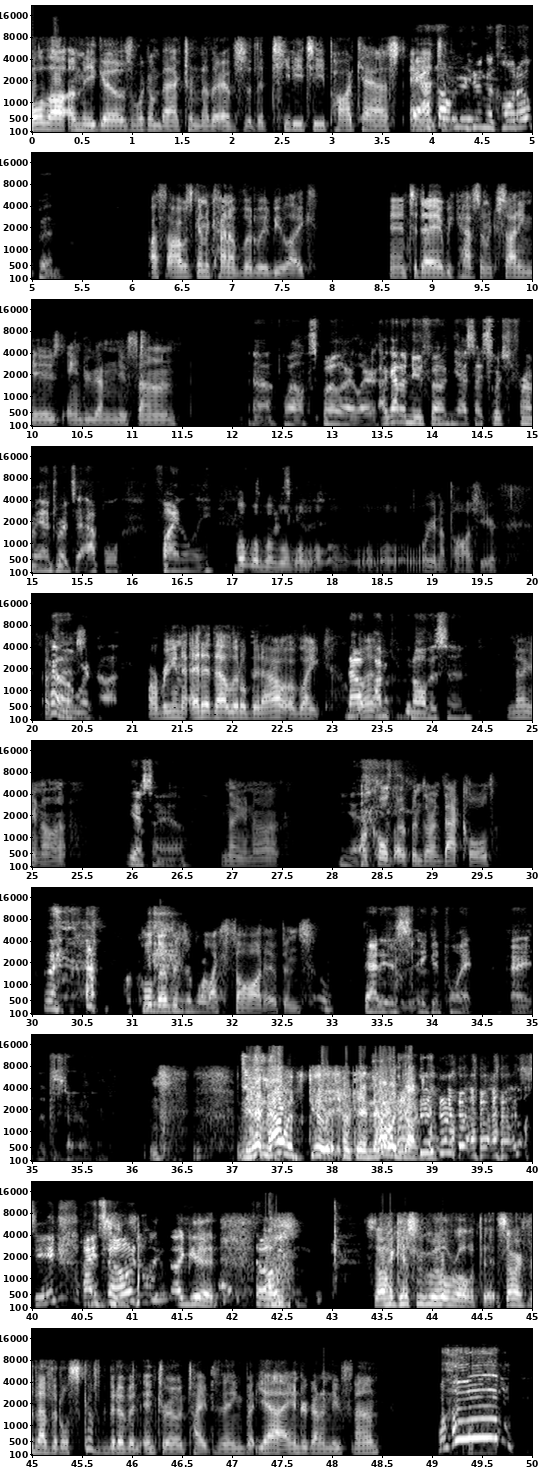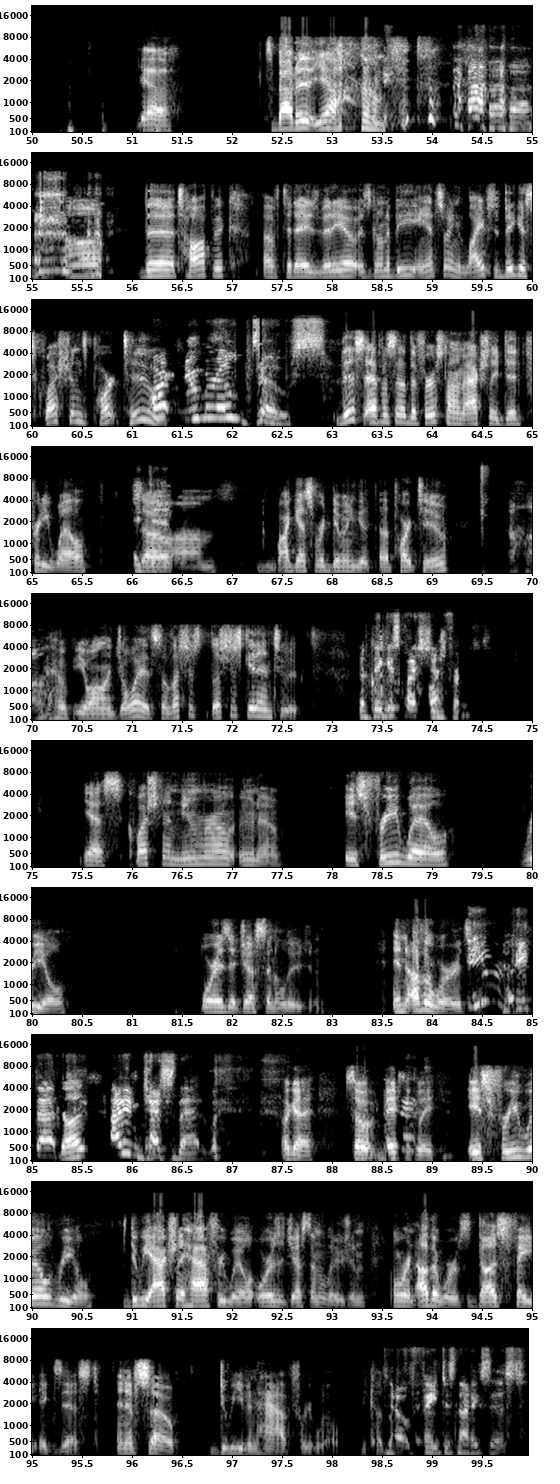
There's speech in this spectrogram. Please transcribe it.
Hola, amigos. Welcome back to another episode of the TDT podcast. Hey, I and thought we were doing a cold open. I, th- I was going to kind of literally be like, and today we have some exciting news. Andrew got a new phone. Uh, well, spoiler alert. I got a new phone. Yes, I switched from Android to Apple finally. Whoa, whoa, whoa, whoa, whoa, whoa, whoa, whoa, whoa, whoa. We're going to pause here. Okay. no, we're not. are we going to edit that little bit out of like, No, what? I'm keeping all this in. No, you're not. Yes, I am. No, you're not. Yeah. Our cold opens aren't that cold. Our cold opens are more like thawed opens. that is a good point. All right, let's start over. now it's good. Okay, now it got good. See, I told you. got good. Um. So I guess we will roll with it. Sorry for that little scuffed bit of an intro type thing, but yeah, Andrew got a new phone. Woohoo! Yeah, it's about it. Yeah. Um, uh, the topic of today's video is going to be answering life's biggest questions, part two. Part numero dos. This episode, the first time, actually did pretty well. It so did. um, I guess we're doing a, a part two. Uh huh. I hope you all enjoy it. So let's just let's just get into it. The biggest question first. Yes, question numero uno: Is free will real, or is it just an illusion? In other words, Can you repeat that? does I didn't catch that. okay. So basically, is free will real? Do we actually have free will, or is it just an illusion? Or in other words, does fate exist? And if so, do we even have free will? Because of No, fate does not exist.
